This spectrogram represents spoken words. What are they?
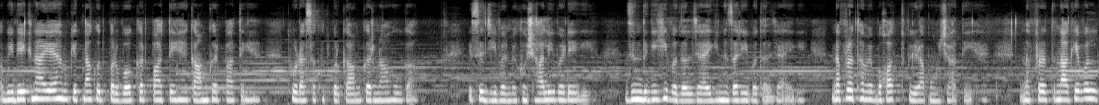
अभी देखना यह हम कितना खुद पर वर्क कर पाते हैं, काम कर पाते हैं। थोड़ा सा खुद पर काम करना होगा। इससे जीवन में खुशहाली बढ़ेगी। ज़िंदगी ही बदल जाएगी, नज़र ही बदल जाएगी। नफ़रत हमें बहुत पीड़ा पहुंचाती है। नफ़रत ना केवल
